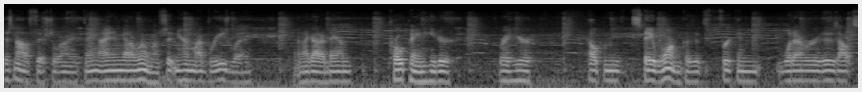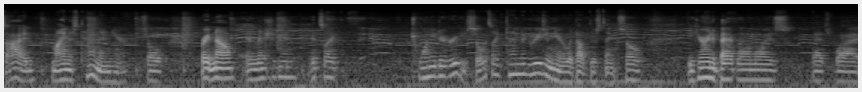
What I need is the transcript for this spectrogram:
it's not official or anything. I ain't even got a room. I'm sitting here in my breezeway, and I got a damn propane heater right here helping me stay warm because it's freaking whatever it is outside minus 10 in here. So right now in Michigan, it's like 20 degrees. So it's like 10 degrees in here without this thing. So if you hear any background noise, that's why.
